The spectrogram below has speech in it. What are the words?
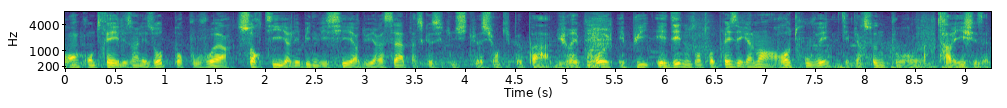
rencontrer les uns les autres pour pouvoir sortir les bénéficiaires du RSA parce que c'est une situation qui ne peut pas durer pour eux et puis aider nos entreprises également à retrouver des personnes pour euh, travailler chez elles.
